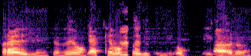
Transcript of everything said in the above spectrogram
prédio, entendeu? E aquela coisa que eu Claro.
